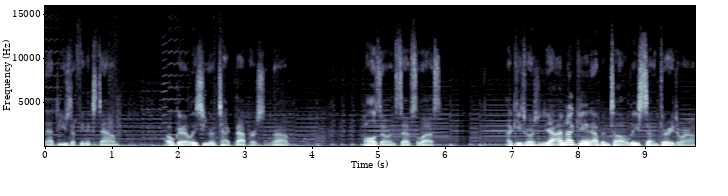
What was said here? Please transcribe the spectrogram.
have to use the Phoenix down? Oh, good. At least you attacked that person. Um, Palzo instead of Celeste. I Geek Devotion. Yeah, I'm not getting up until at least 7.30 tomorrow.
